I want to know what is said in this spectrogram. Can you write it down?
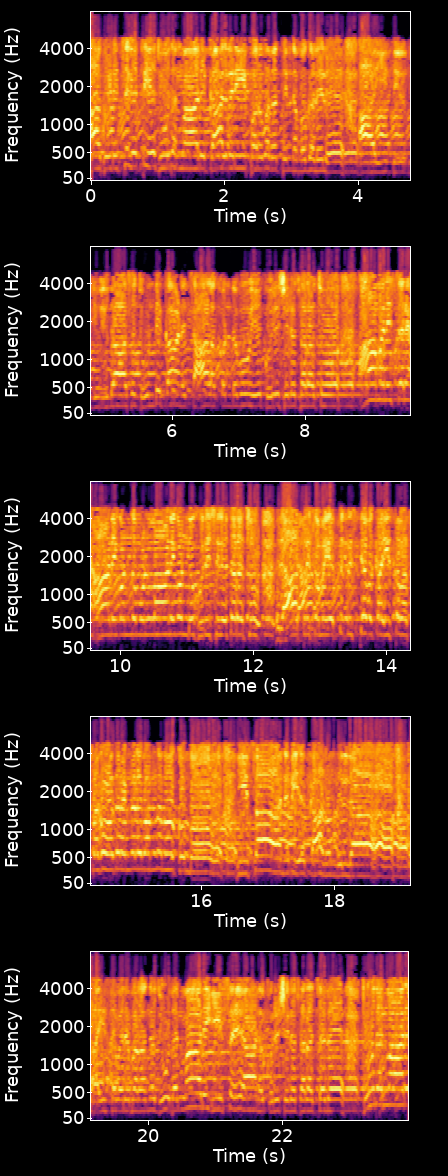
ആ പിടിച്ചുകെട്ടിയ ജൂതന്മാര് കാൽവരി പർവതത്തിന്റെ മുകളിൽ ആ യുദാസ് ചൂണ്ടിക്കാണിച്ച ആളെ കൊണ്ടുപോയി കുരിശിൽ തറച്ചു. ആ മനുഷ്യനെ ആണി കൊണ്ട് മുള്ളാണി കൊണ്ട് കുരിശിൽ തറച്ചു. രാത്രി സമയത്ത് ക്രിസ്ത്യവ ക്രൈസ്തവ സഹോദരങ്ങൾ വന്നു നോക്കുമ്പോ ഈസാ നബിയെ കാണുന്നില്ല. ക്രൈസ്തവര് പറഞ്ഞു ജൂതന്മാര് ഈസയാണ് കുരിശിൽ തറച്ചത്. ജൂതന്മാര്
